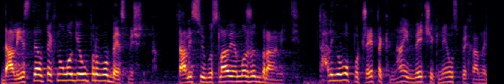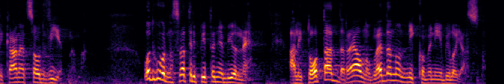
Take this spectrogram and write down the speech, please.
Da li je stel tehnologija upravo besmišljena? Da li se Jugoslavija može odbraniti? Da li je ovo početak najvećeg neuspeha Amerikanaca od Vijetnama? Odgovor na sva tri pitanja bio ne, ali to tad, realno gledano, nikome nije bilo jasno.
